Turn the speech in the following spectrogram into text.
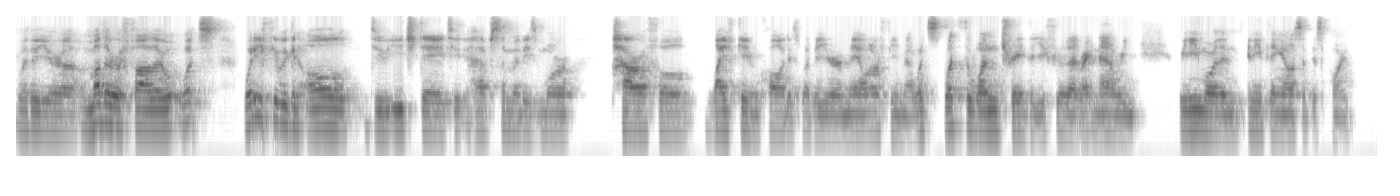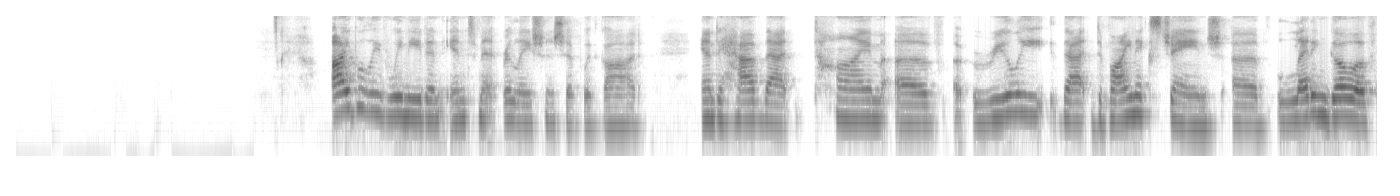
whether you're a mother or father, what's what do you feel we can all do each day to have some of these more powerful life-giving qualities whether you're a male or female? What's what's the one trait that you feel that right now we we need more than anything else at this point? I believe we need an intimate relationship with god and to have that time of uh, really that divine exchange of letting go of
